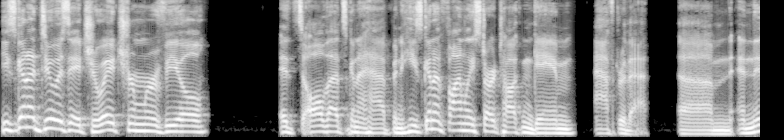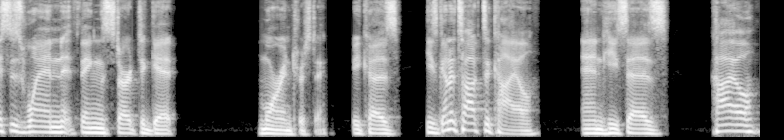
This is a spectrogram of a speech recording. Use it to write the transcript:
he's going to do his HOH room reveal. It's all that's going to happen. He's going to finally start talking game after that. Um, and this is when things start to get more interesting because he's going to talk to Kyle and he says, Kyle,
